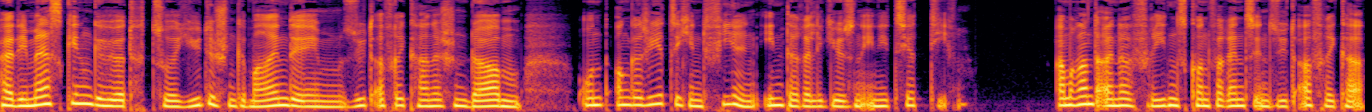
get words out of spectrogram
Paddy Maskin gehört zur jüdischen Gemeinde im südafrikanischen Durban und engagiert sich in vielen interreligiösen Initiativen. Am Rand einer Friedenskonferenz in Südafrika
